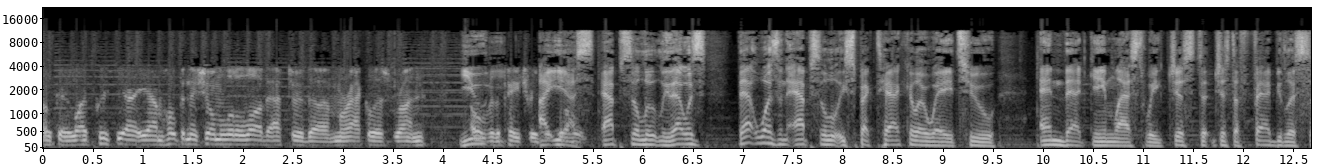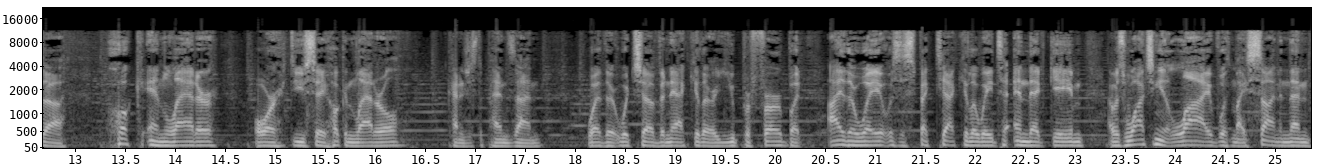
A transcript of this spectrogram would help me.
Okay, well, I appreciate. Yeah, I'm hoping they show him a little love after the miraculous run You- over the Patriots. Uh, yes, absolutely. That was that was an absolutely spectacular way to end that game last week. Just just a fabulous uh, hook and ladder, or do you say hook and lateral? Kind of just depends on whether which uh, vernacular you prefer. But either way, it was a spectacular way to end that game. I was watching it live with my son, and then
